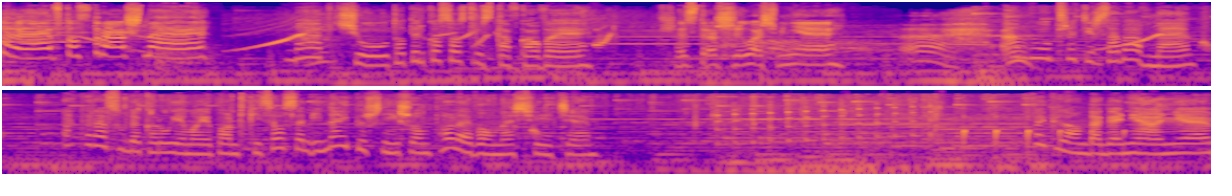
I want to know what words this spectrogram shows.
Krew, to straszne! Babciu, to tylko sos truskawkowy. Przestraszyłaś mnie. To było przecież zabawne. A teraz udekoruję moje pączki sosem i najpyszniejszą polewą na świecie. Wygląda genialnie.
